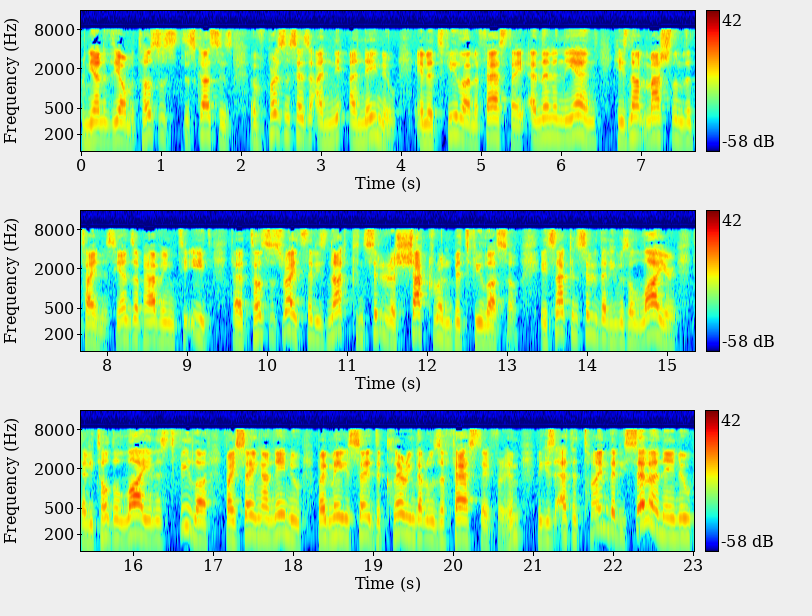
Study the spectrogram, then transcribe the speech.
Tosus discusses if a person says anenu in a tefillah on a fast day, and then in the end he's not mashlim the tainus, he ends up having to eat. That Tosus writes that he's not considered a shakran bitfilaso. It's not considered that he was a liar, that he told a lie in his tefillah by saying anenu, by may say, declaring that it was a fast day for him, because at the time that he said anenu,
